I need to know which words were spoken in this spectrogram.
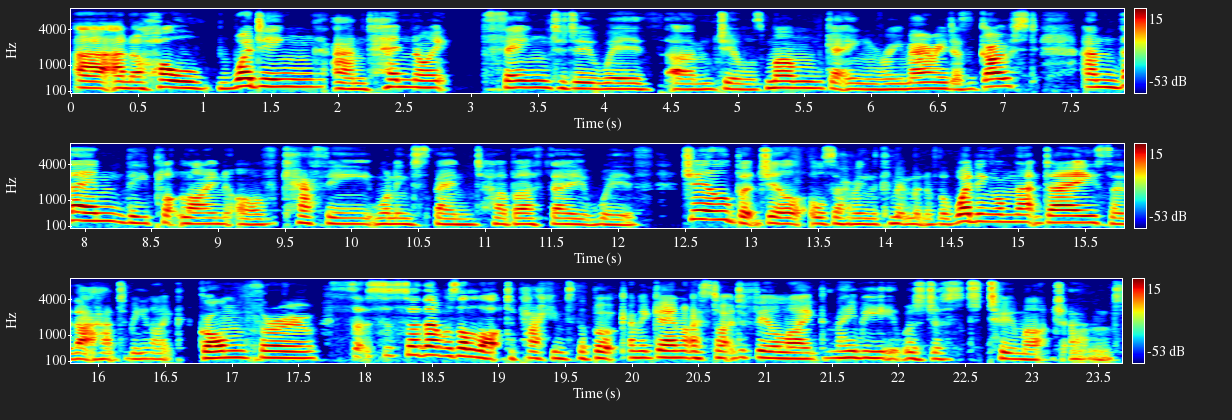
uh, and a whole wedding and hen night thing to do with um, Jill's mum getting remarried as a ghost, and then the plotline of Kathy wanting to spend her birthday with Jill, but Jill also having the commitment of the wedding on that day, so that had to be like gone through. So, so, so there was a lot to pack into the book, and again, I started to feel like maybe it was just too much and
